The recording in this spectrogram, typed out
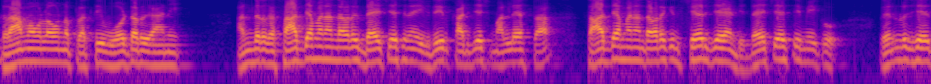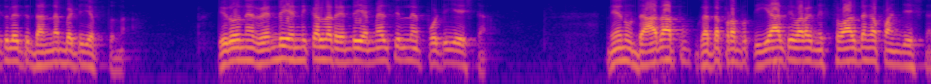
గ్రామంలో ఉన్న ప్రతి ఓటరు కానీ అందరికి సాధ్యమైనంత వరకు దయచేసి నేను రీల్ కట్ చేసి మళ్ళేస్తా సాధ్యమైనంత వరకు ఇది షేర్ చేయండి. దయచేసి మీకు రెండు చేతులు అయితే దండం పెట్టి చెప్తున్నా. ఈరోజు నేను రెండు ఎన్నికల్లో రెండు ఎమ్మెల్సీలు నేను పోటీ చేసిన. నేను దాదాపు గత ప్రభుత్వం ఇయాల్టి వరకు నిస్వార్థంగా పనిచేసిన.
